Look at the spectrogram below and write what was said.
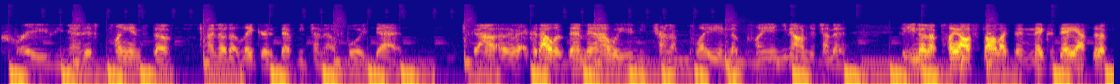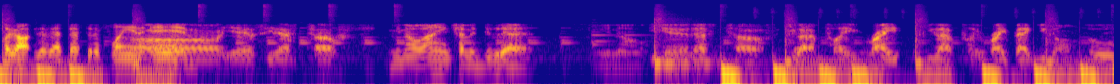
crazy, man. This play-in stuff. I know the Lakers definitely trying to avoid that. Cause I, cause I was them, man. I wouldn't even be trying to play in the play-in. You know, I'm just trying to. You know the playoffs start like the next day after the playoff after the play-in oh, ends. Oh yeah, see that's tough. You know, I ain't trying to do that. You know. Yeah, that's tough. You gotta play right. You gotta play right back. You gonna lose.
